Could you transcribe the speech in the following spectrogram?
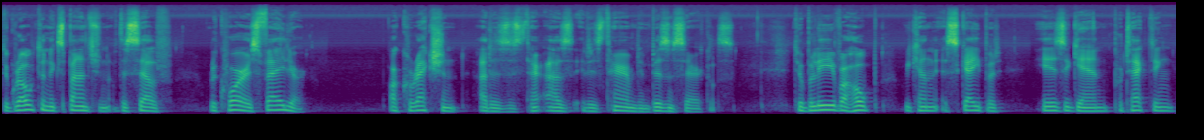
The growth and expansion of the self requires failure, or correction as it is termed in business circles. To believe or hope we can escape it is again protecting,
